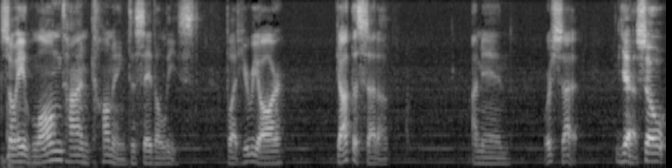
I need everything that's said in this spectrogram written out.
So a long time coming to say the least. But here we are. Got the setup. I mean, we're set. Yeah, so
